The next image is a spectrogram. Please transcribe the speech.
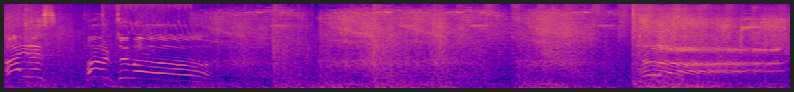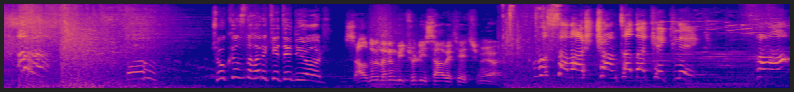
Hayris hortumu. Oh, çok hızlı hareket ediyor. Saldırıların bir türlü isabet etmiyor. Bu savaş çantada keklik. Ha?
